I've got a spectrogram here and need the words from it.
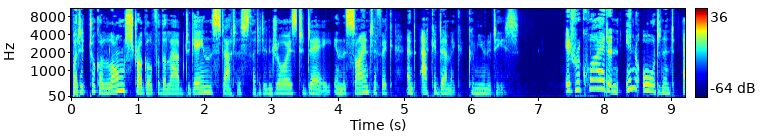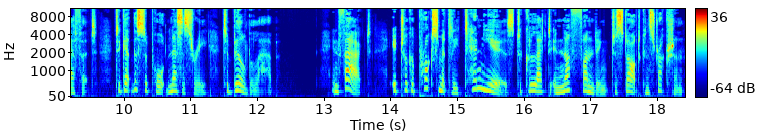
But it took a long struggle for the lab to gain the status that it enjoys today in the scientific and academic communities. It required an inordinate effort to get the support necessary to build the lab. In fact, it took approximately 10 years to collect enough funding to start construction.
